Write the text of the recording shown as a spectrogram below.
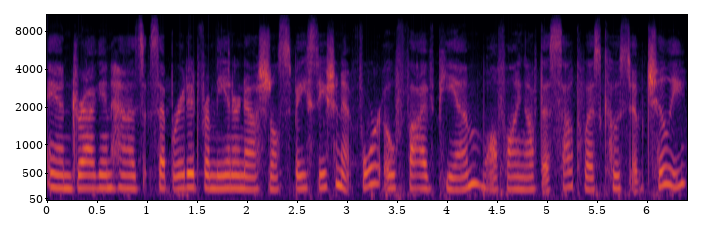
And Dragon has separated from the International Space Station at 4.05 p.m. while flying off the southwest coast of Chile.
